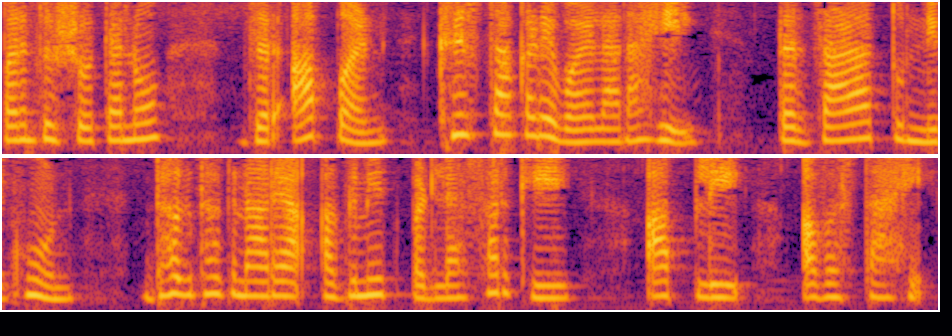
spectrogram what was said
परंतु श्रोत्यानो जर आपण ख्रिस्ताकडे वळला नाही तर जाळातून निघून धगधगणाऱ्या अग्नीत पडल्यासारखी आपली अवस्था आहे.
